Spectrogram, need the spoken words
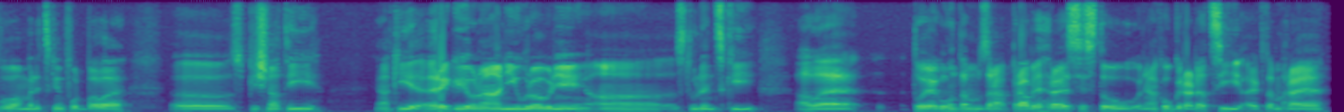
uh, americkém fotbale uh, spíš na té nějaký regionální úrovni a studentský, ale to, jak on tam zra, právě hraje si s tou nějakou gradací a jak tam hraje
